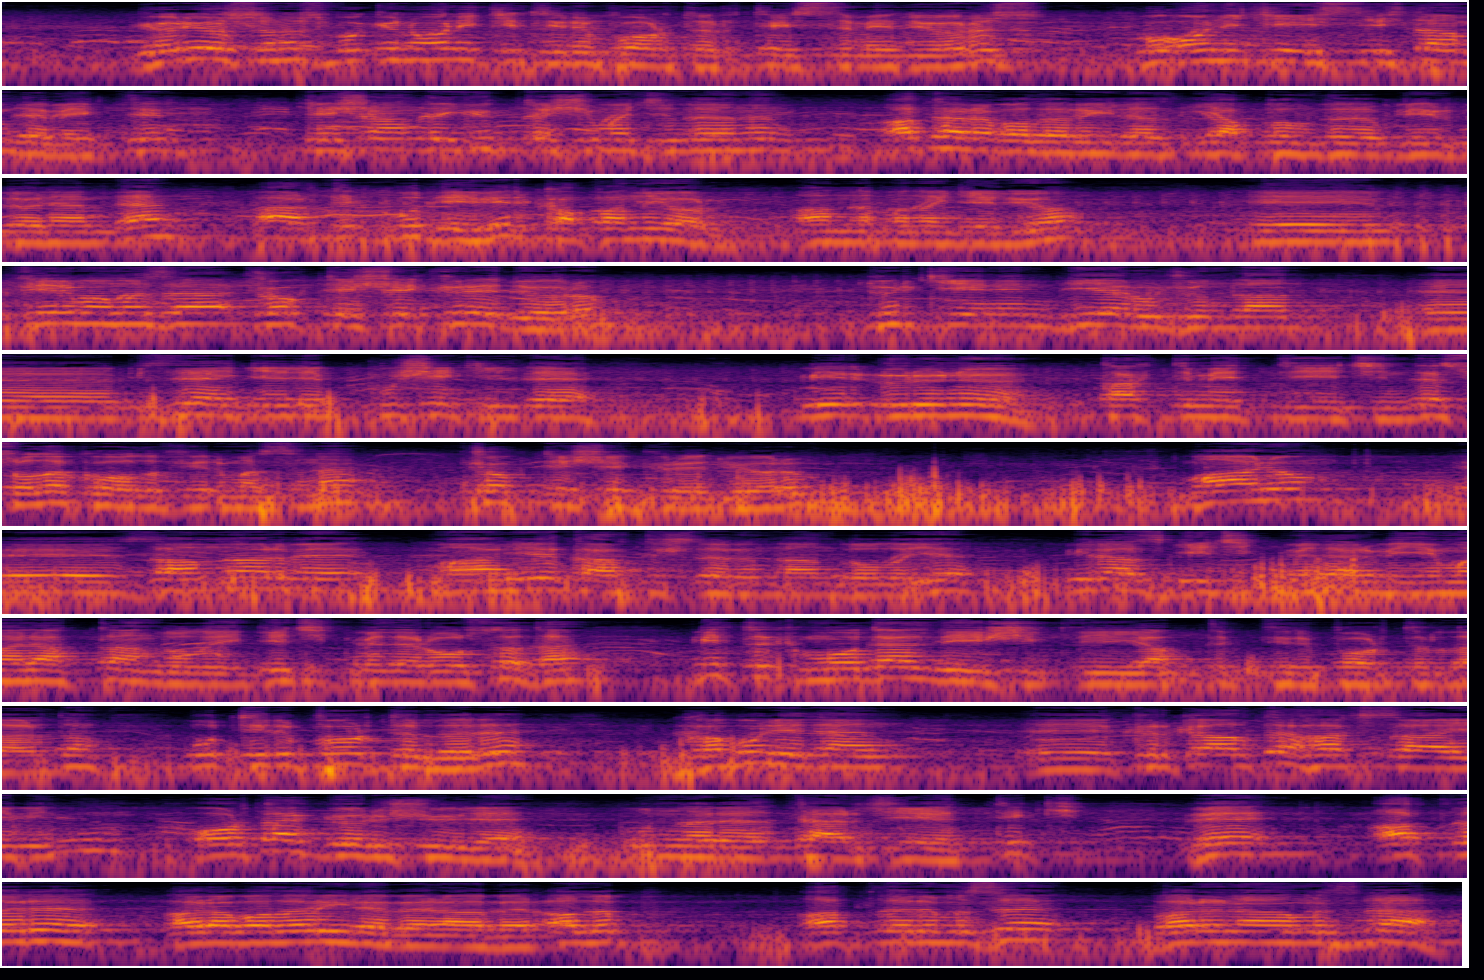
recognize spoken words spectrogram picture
Görüyorsunuz bugün 12 triporter teslim ediyoruz. Bu 12 istihdam demektir. Keşan'da yük taşımacılığının at arabalarıyla yapıldığı bir dönemden artık bu devir kapanıyor anlamına geliyor. Ee, firmamıza çok teşekkür ediyorum. Türkiye'nin diğer ucundan e, bize gelip bu şekilde bir ürünü takdim ettiği için de Solakoğlu firmasına çok teşekkür ediyorum. Malum e, zamlar ve maliyet artışlarından dolayı biraz gecikmeler ve imalattan dolayı gecikmeler olsa da bir tık model değişikliği yaptık triporterlarda. Bu triporterları kabul eden e, 46 hak sahibinin ortak görüşüyle bunları tercih ettik ve atları arabalarıyla beraber alıp atlarımızı barınağımızda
